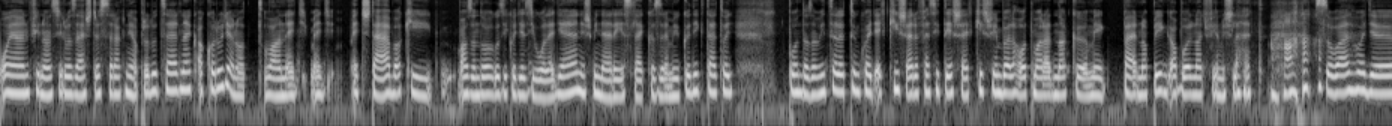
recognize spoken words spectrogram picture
olyan finanszírozást összerakni a producernek, akkor ugyanott van egy, egy, egy stáb, aki azon dolgozik, hogy ez jó legyen, és minden részleg közre működik, tehát hogy pont azon viccelődtünk, hogy egy kis erőfeszítése egy kis filmből, ha ott maradnak még pár napig, abból nagy film is lehet. Aha. Szóval, hogy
